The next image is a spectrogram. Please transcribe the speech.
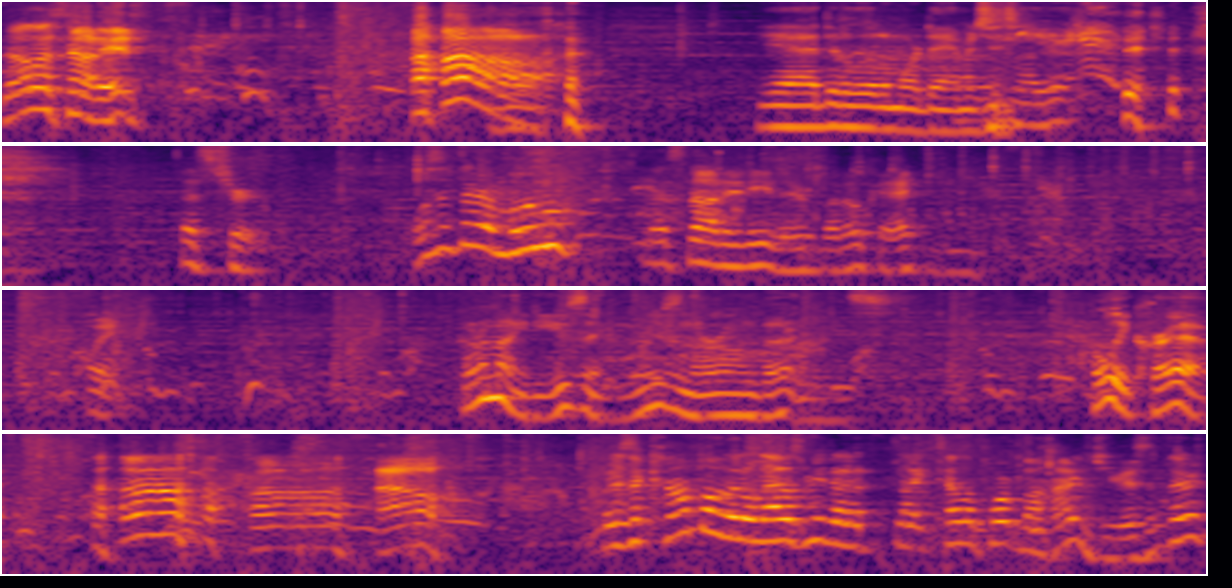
No, that's not it. Haha! Yeah, I did a little more damage than you did. That's true. Wasn't there a move? That's not it either, but okay. Wait. What am I using? I'm using the wrong buttons. Holy crap. Ow! There's a combo that allows me to like teleport behind you, isn't there?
